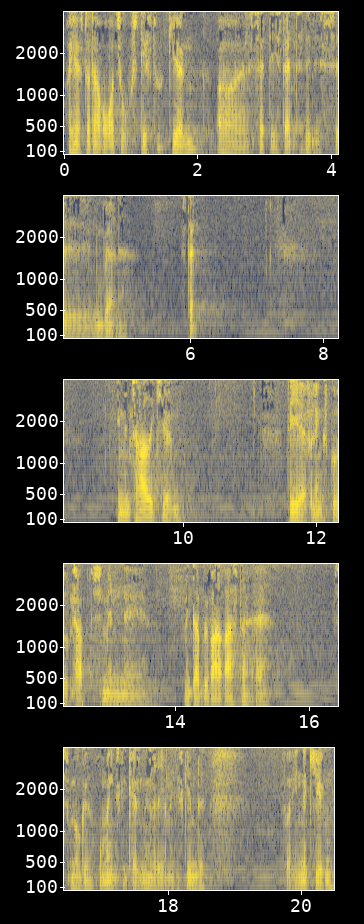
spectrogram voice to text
Og herefter der overtog stiftet kirken og satte det i stand til det øh, nuværende stand. Inventaret i kirken, det er for længst gået tabt, men, øh, men der er bevaret rester af smukke romanske kalkmalerier, man kan skimte for enden af kirken.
